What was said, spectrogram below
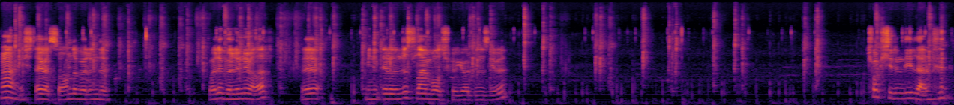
Ha işte evet sonunda bölündü. Böyle bölünüyorlar ve minikler ölünce slime ball çıkıyor gördüğünüz gibi. Çok şirin değiller mi?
